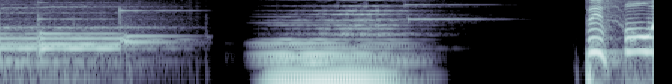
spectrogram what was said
Before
